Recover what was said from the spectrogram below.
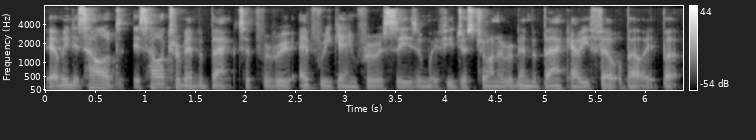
yeah, I mean it's hard. It's hard to remember back to through every game through a season if you're just trying to remember back how you felt about it. But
